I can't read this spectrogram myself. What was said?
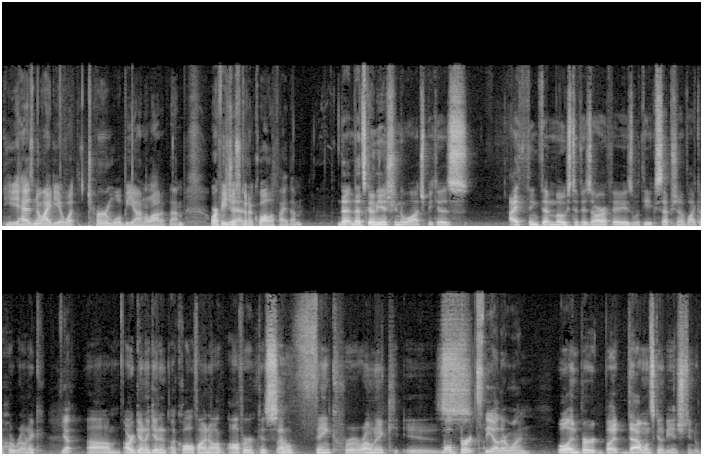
He has no idea what the term will be on a lot of them, or if he's just going to qualify them. That that's going to be interesting to watch because I think that most of his RFAs, with the exception of like a Hronek, Yep. um, are going to get an, a qualifying o- offer because I don't think Hronek is Well, Bert's the other one. well and Bert, but that one's going to be interesting to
